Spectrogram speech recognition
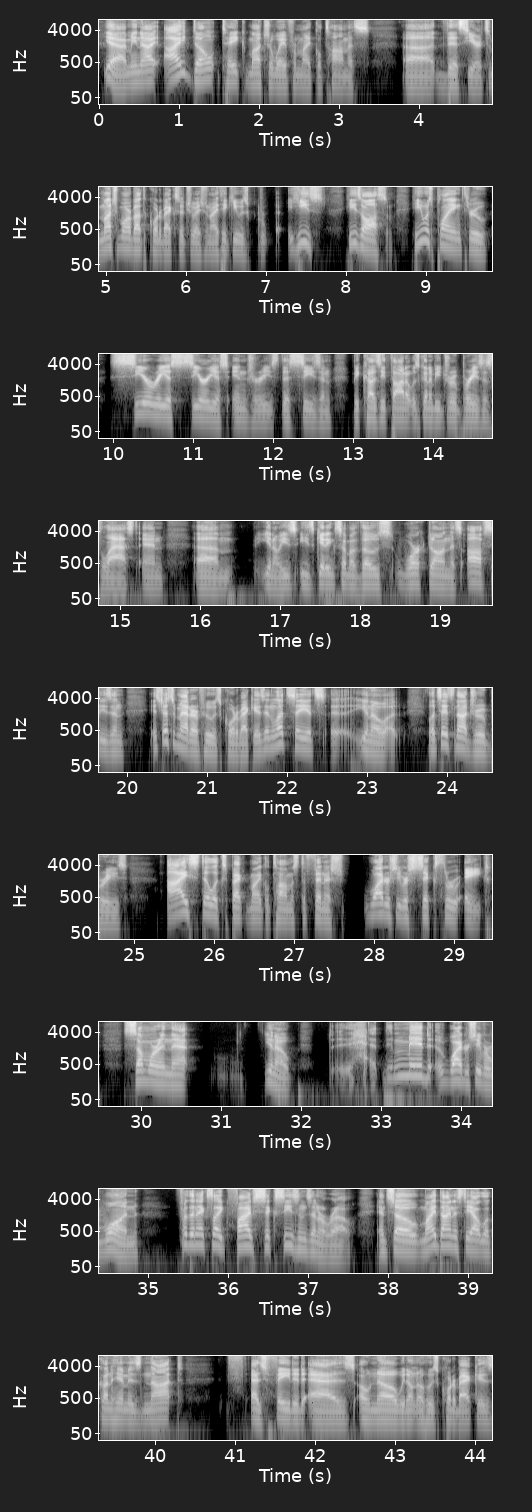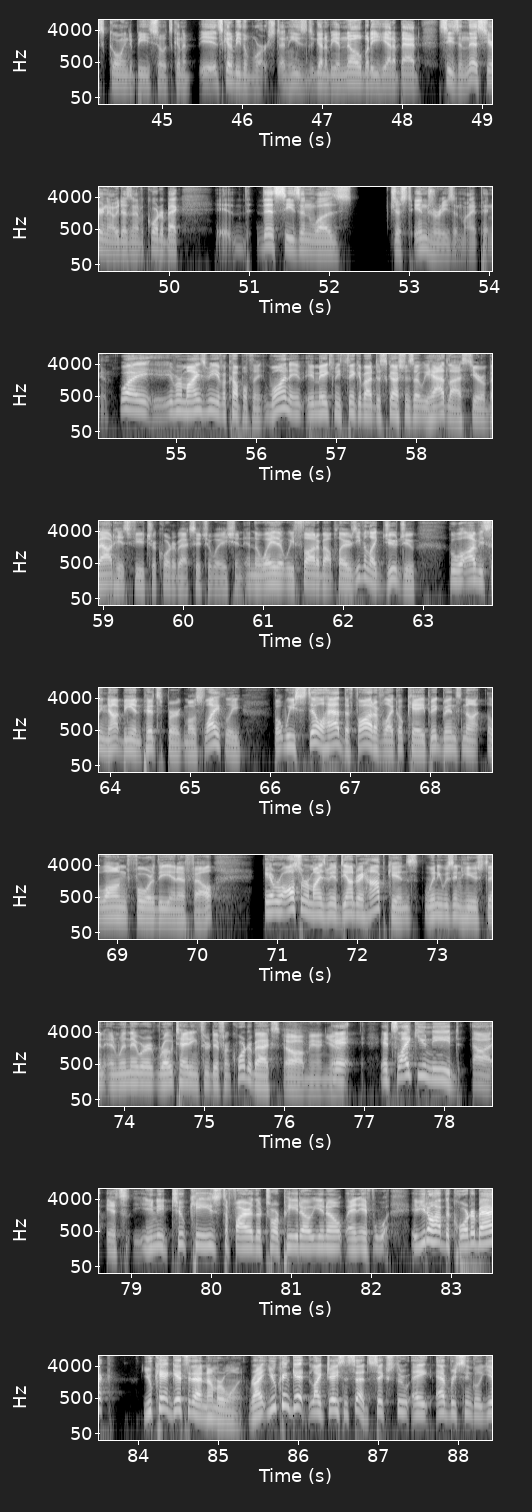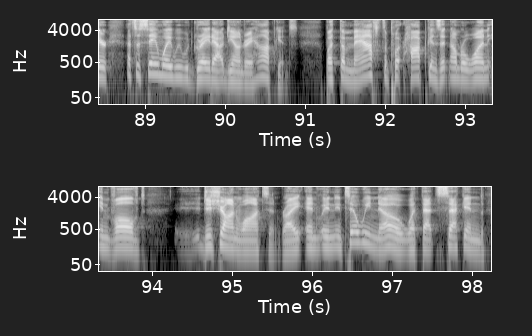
Yeah, I mean, I I don't take much away from Michael Thomas uh, this year. It's much more about the quarterback situation. I think he was he's he's awesome. He was playing through serious serious injuries this season because he thought it was going to be Drew Brees' last, and um, you know he's he's getting some of those worked on this offseason. It's just a matter of who his quarterback is, and let's say it's uh, you know uh, let's say it's not Drew Brees. I still expect Michael Thomas to finish wide receiver six through eight, somewhere in that, you know, mid wide receiver one for the next like five, six seasons in a row. And so my dynasty outlook on him is not as faded as oh no we don't know who his quarterback is going to be so it's gonna it's gonna be the worst. And he's gonna be a nobody. He had a bad season this year. Now he doesn't have a quarterback. Eh, this season was just injuries in my opinion. Well, it, it reminds me of a couple things. One, it, it makes me think about discussions that we had last year about his future quarterback situation and the way that we thought about players, even like Juju, who will obviously not be in Pittsburgh most likely, but we still had the thought of like, okay, Big Ben's not long for the NFL. It also reminds me of DeAndre Hopkins when he was in Houston and when they were rotating through different quarterbacks. Oh man, yeah. It, it's like you need uh, it's you need two keys to fire the torpedo, you know. And if if you don't have the quarterback, you can't get to that number one, right? You can get like Jason said, six through eight every single year. That's the same way we would grade out DeAndre Hopkins. But the math to put Hopkins at number one involved Deshaun Watson, right? And, and until we know what that second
